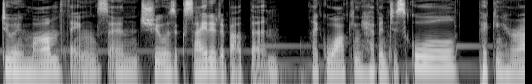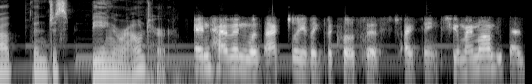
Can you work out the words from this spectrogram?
doing mom things, and she was excited about them, like walking Heaven to school, picking her up, and just being around her. And Heaven was actually like the closest, I think, to my mom because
